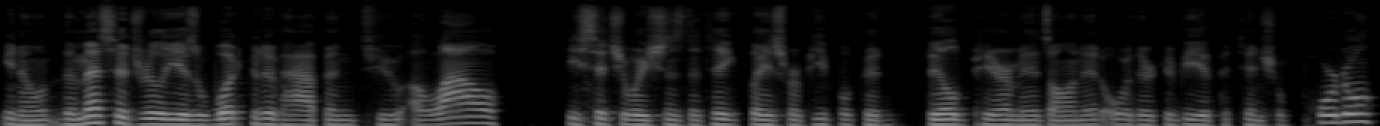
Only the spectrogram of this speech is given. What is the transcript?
you know, the message really is what could have happened to allow these situations to take place where people could build pyramids on it or there could be a potential portal.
